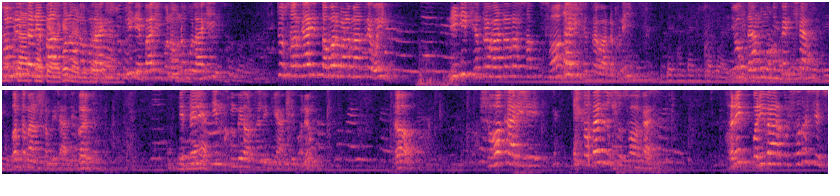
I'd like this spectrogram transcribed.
समृद्ध नेपाल बनाउनको लागि सुखी नेपाली बनाउनको लागि त्यो सरकारी तवरबाट मात्रै होइन। निजी क्षेत्रबाट र सहकारी क्षेत्रबाट पनि योगदानको अपेक्षा वर्तमान संविधानले गर्यो। त्यसैले तिन खम्बे अर्थनीति हामीले भन्यौँ र सहकारीले तपाईँको जस्तो सहकारी हरेक परिवारको सदस्य छ।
